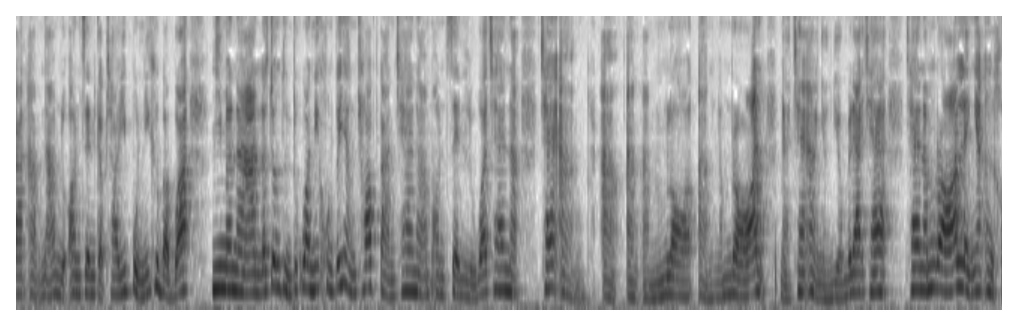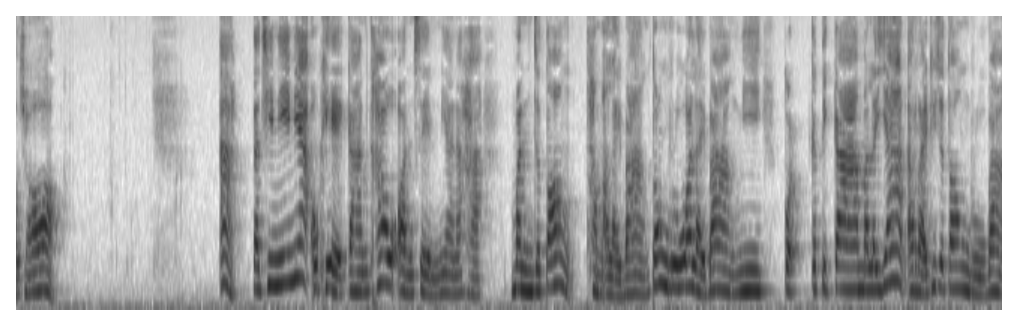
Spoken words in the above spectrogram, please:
การอาบน้ำหรือออนเซนกับชาวญี่ปุ่นนี่คือแบบว่ามีมานานแล้วจนถึงทุกวันนี้คนก็ยังชอบการแช่น้ำออนเซนหรือว่าแช่นะแช่อ่างอ่างอ่างอ่างน้ำร้อนอ่างน้ำร้อนแหมแช่อ่างอย่างเดียวไม่ได้แช่ แช่น้ำร้อนอะไรเงี้ยเออเขาชอบอะแต่ทีนี้เนี่ยโอเค การเข้าออนเซนเนี่ยนะคะ มันจะต้อง ทำอะไรบ้าง ต้องรู้อะไรบ้าง มีกฎกติกามารยาทอะไรที่จะต้องรู้บ้าง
